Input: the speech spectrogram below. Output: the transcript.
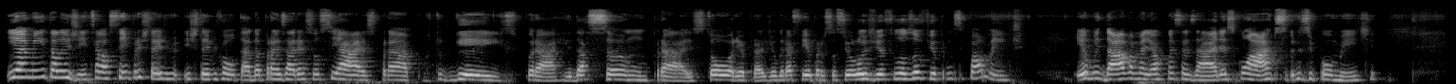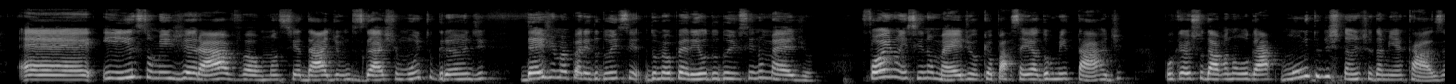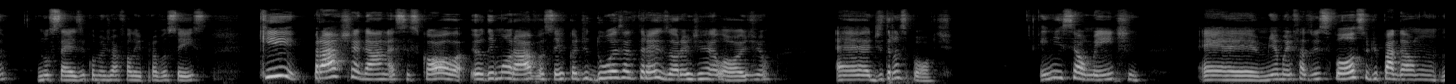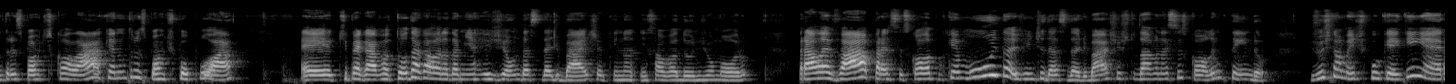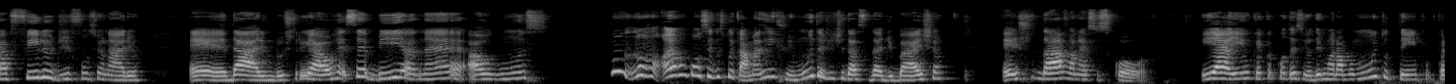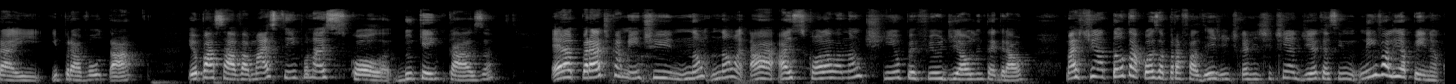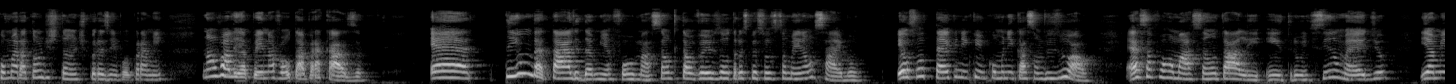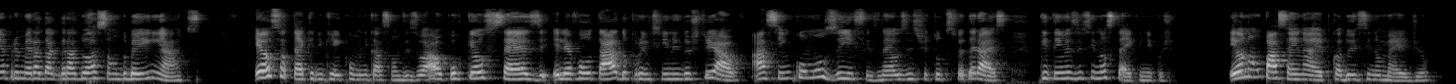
E a minha inteligência, ela sempre esteve, esteve voltada para as áreas sociais, para português, para redação, para história, para geografia, para sociologia, filosofia principalmente. Eu me dava melhor com essas áreas, com artes principalmente. É, e isso me gerava uma ansiedade, um desgaste muito grande desde o meu período do, ensino, do meu período do ensino médio. Foi no ensino médio que eu passei a dormir tarde, porque eu estudava num lugar muito distante da minha casa no SESI, como eu já falei para vocês, que para chegar nessa escola eu demorava cerca de duas a três horas de relógio é, de transporte. Inicialmente, é, minha mãe fazia o esforço de pagar um, um, transporte escolar, que era um transporte popular, é, que pegava toda a galera da minha região, da Cidade Baixa, aqui na, em Salvador, onde eu moro, para levar para essa escola, porque muita gente da Cidade Baixa estudava nessa escola, entendam justamente porque quem era filho de funcionário é, da área industrial recebia, né, algumas. Não, não, eu não consigo explicar, mas enfim, muita gente da Cidade Baixa é, estudava nessa escola. E aí o que, que aconteceu? Eu demorava muito tempo para ir e para voltar. Eu passava mais tempo na escola do que em casa. Era praticamente não não a, a escola ela não tinha o perfil de aula integral. Mas tinha tanta coisa para fazer, gente, que a gente tinha dia que assim nem valia a pena. Como era tão distante, por exemplo, para mim, não valia a pena voltar para casa. É, tem um detalhe da minha formação que talvez outras pessoas também não saibam. Eu sou técnica em comunicação visual. Essa formação tá ali entre o ensino médio e a minha primeira da graduação do BI em Artes. Eu sou técnica em comunicação visual porque o SESI ele é voltado para o ensino industrial, assim como os IFES, né, os institutos federais, que têm os ensinos técnicos. Eu não passei na época do ensino médio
